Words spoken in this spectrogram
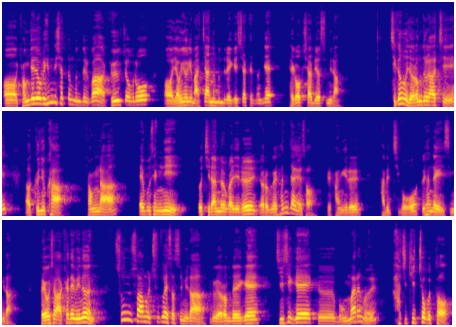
어, 경제적으로 힘드셨던 분들과 교육적으로 어, 영역이 맞지 않는 분들에게 시작했던 게 100억 샵이었습니다. 지금은 여러분들과 같이 어, 근육학, 경락, 해부생리, 또 질환별 관리를 여러분과 현장에서 그 강의를 가르치고 또 현장에 있습니다. 100억샵 아카데미는 순수함을 추구했었습니다. 그리고 여러분들에게 지식의 그 목마름을 아주 기초부터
